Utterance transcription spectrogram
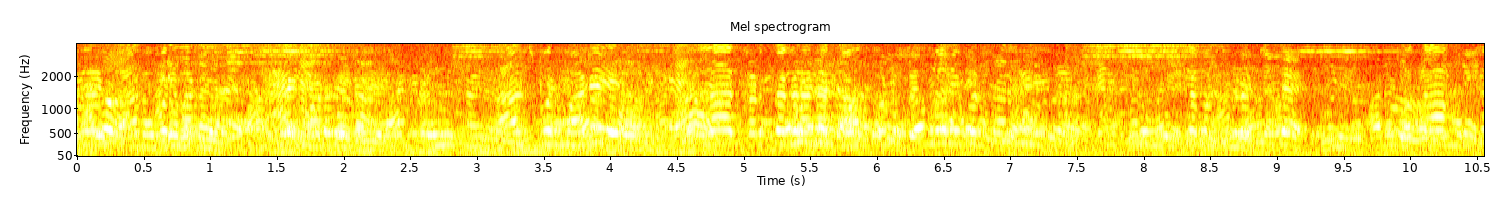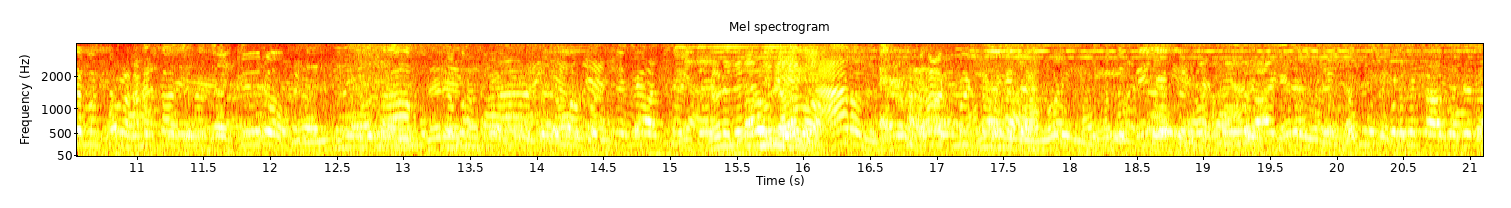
ಮಾಡ್ತಾರೆ ಅಧಿಕಾರ ಮಾಡ್ತಾರೆ ಟ್ರಾನ್ಸ್ಫರ್ ಮಾಡಿ ಎಲ್ಲ ಕಡತಗಳನ್ನು ತಗೊಂಡು ಬೆಂಗಳೂರಿಗೆ ಮುಖ್ಯಮಂತ್ರಿಗಳು ಹಣಕಾಸಿನ ಸಚಿವರು ಸ್ವತಃ ಮುಖ್ಯಮಂತ್ರಿಗಳ ಡಿಪಾರ್ಟ್ಮೆಂಟ್ ಆಗಿದೆ. ಅದು ಬಿಜೆಪಿ ಸರ್ಕಾರದಲ್ಲಿ ಆಗಿದೆ ಅಂತ ತಪ್ಪಿಸ್ಕೊಳ್ಳೋದಕ್ಕಾಗೋದಿಲ್ಲ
